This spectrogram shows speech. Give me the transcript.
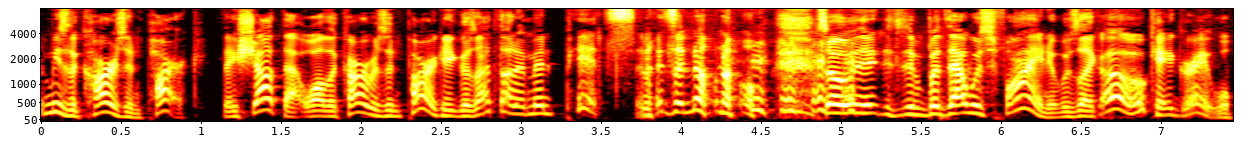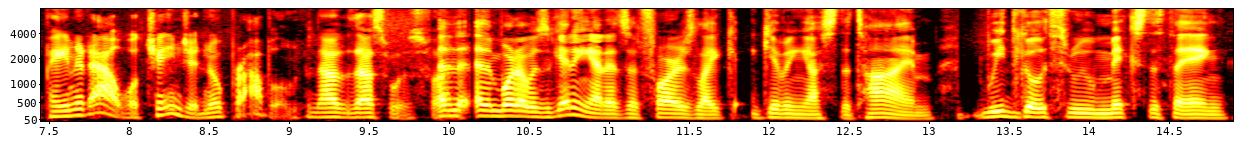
That means the car's in park. They shot that while the car was in park. He goes, I thought it meant pits. And I said, no, no. so, it, but that was fine. It was like, oh, okay, great. We'll paint it out. We'll change it. No problem. And that, that's what was fun. And, and what I was getting at is, as far as like giving us the time, we'd go through, mix the thing,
